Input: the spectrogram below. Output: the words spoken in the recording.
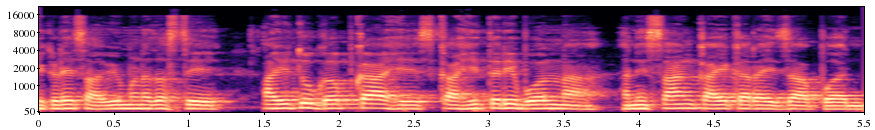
इकडे सावी म्हणत असते आई तू गप का आहेस? काहीतरी बोल ना आणि सांग काय करायचं आपण.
